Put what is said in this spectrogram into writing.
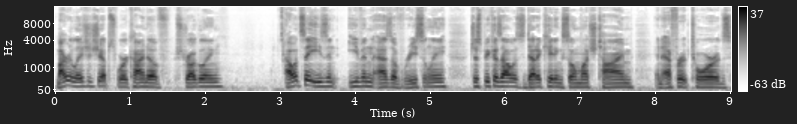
my relationships were kind of struggling. I would say even even as of recently, just because I was dedicating so much time and effort towards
